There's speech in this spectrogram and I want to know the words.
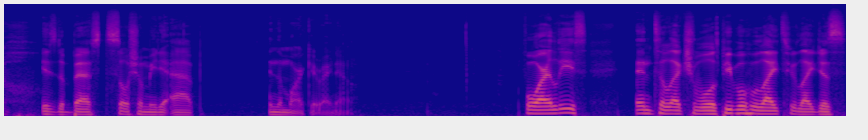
Oh, is the best social media app in the market right now. For at least intellectuals, people who like to like just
